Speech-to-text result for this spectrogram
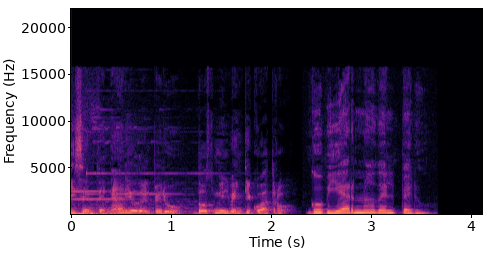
Bicentenario del Perú 2024. Gobierno del Perú.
